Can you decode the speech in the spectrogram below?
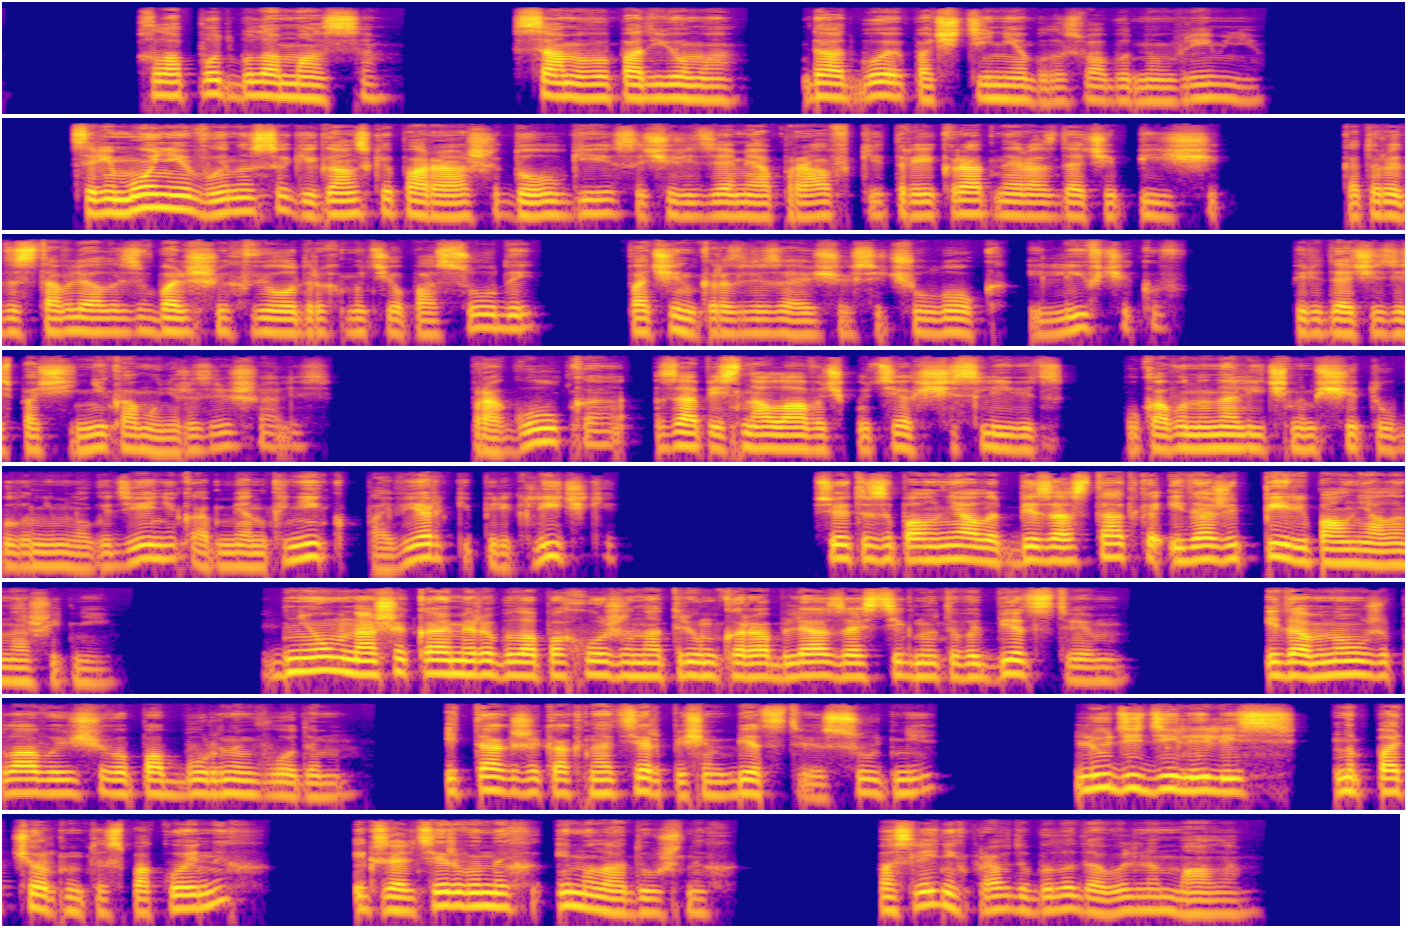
Хлопот была масса. С самого подъема до отбоя почти не было свободного времени. Церемонии выноса гигантской параши, долгие, с очередями оправки, троекратная раздача пищи, которая доставлялась в больших ведрах, мытье посуды, починка разлезающихся чулок и лифчиков. Передачи здесь почти никому не разрешались. Прогулка, запись на лавочку тех счастливец, у кого на наличном счету было немного денег, обмен книг, поверки, переклички. Все это заполняло без остатка и даже переполняло наши дни. Днем наша камера была похожа на трюм корабля, застигнутого бедствием и давно уже плавающего по бурным водам. И так же, как на терпящем бедствие судне, Люди делились на подчеркнуто спокойных, экзальтированных и малодушных. Последних, правда, было довольно мало.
